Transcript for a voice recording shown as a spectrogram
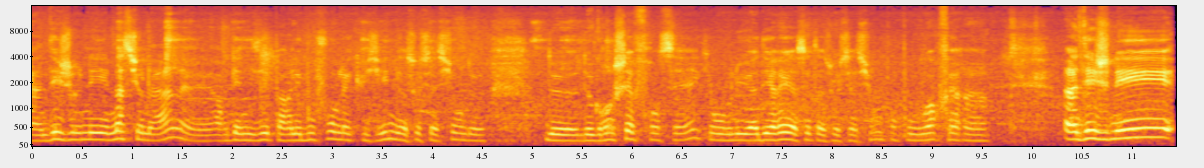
un déjeuner national organisé par les Bouffons de la cuisine, une association de, de, grands chefs français qui ont voulu adhérer à cette association pour pouvoir faire un, un déjeuner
